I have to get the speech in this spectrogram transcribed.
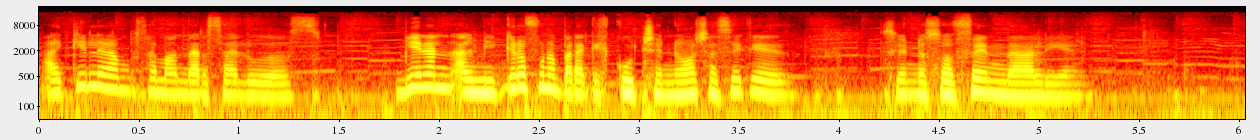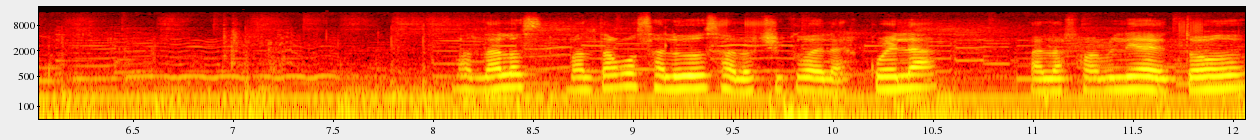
¿A quién le vamos a mandar saludos? Vienen al micrófono para que escuchen, ¿no? Ya sé que se nos ofenda alguien. Mandalos- mandamos saludos a los chicos de la escuela, a la familia de todos,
